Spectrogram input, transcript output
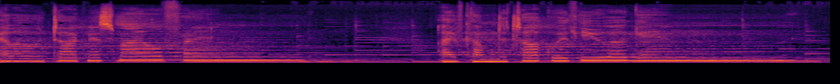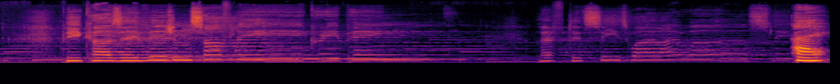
Hello, darkness, my old friend. I've come to talk with you again. Because a vision softly creeping left its seeds while I was sleeping. 嗨，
